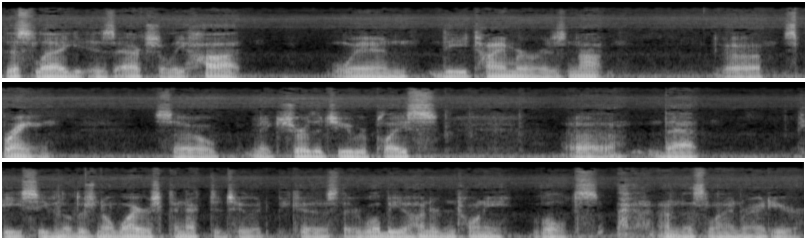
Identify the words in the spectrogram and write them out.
this leg is actually hot when the timer is not uh, spraying. So make sure that you replace uh, that piece, even though there's no wires connected to it, because there will be 120 volts on this line right here.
